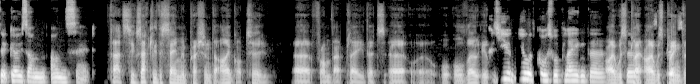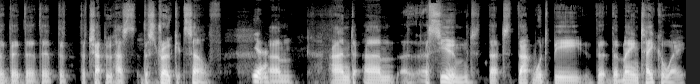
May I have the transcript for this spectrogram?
that goes un, unsaid. That's exactly the same impression that I got too. Uh, from that play. That uh, although it, was you, you of course were playing the. I was playing. I was playing the, the the the the chap who has the stroke itself, yeah. Um, and um, assumed that that would be the, the main takeaway.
